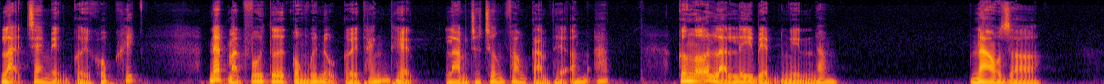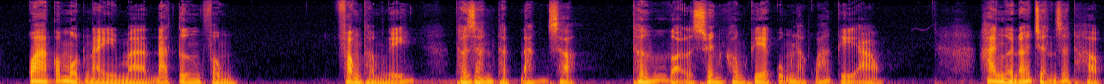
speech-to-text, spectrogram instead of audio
Lại che miệng cười khúc khích. Nét mặt vui tươi cùng với nụ cười thánh thiện Làm cho Trương Phong cảm thấy ấm áp. Cứ ngỡ là ly biệt nghìn năm Nào giờ qua có một ngày mà đã tương phùng. Phong thầm nghĩ, thời gian thật đáng sợ. Thứ gọi là xuyên không kia cũng là quá kỳ ảo. Hai người nói chuyện rất hợp,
